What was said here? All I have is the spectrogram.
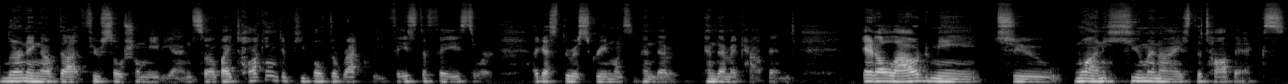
learning of that through social media. And so by talking to people directly, face to face, or I guess through a screen once the pandemic pandemic happened, it allowed me to one humanize the topics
